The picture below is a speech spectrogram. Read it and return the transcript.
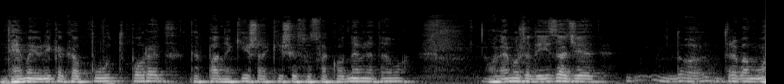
Nemaju nikakav put pored. Kad padne kiša, kiše su svakodnevne tamo. On ne može da izađe, treba mu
